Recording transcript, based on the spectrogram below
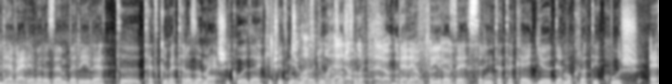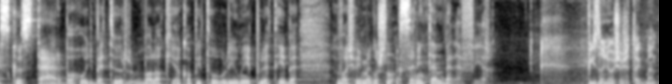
De várja, mert az emberéletet követel az a másik oldal. Egy kicsit még Csak maradjunk az ostromolás. Belefér az -e szerintetek egy demokratikus eszköztárba, hogy betör valaki a kapitólium épületébe? Vagy hogy megostromolják? Szerintem belefér. Bizonyos esetekben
